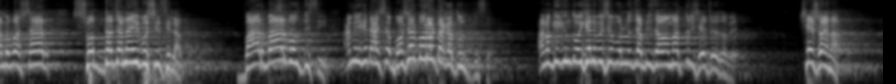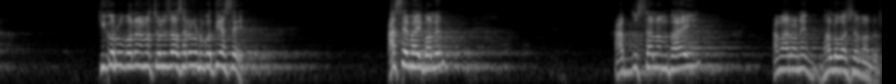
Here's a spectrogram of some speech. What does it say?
ভালোবাসার শ্রদ্ধা জানাই বসেছিলাম। বারবার বলতেছি, আমি এখানে আসা বসার পরেও টাকা তুলতেছে। আমাকে কিন্তু ওইখানে বসে বলল যে, আপনি যাওয়া মাত্রই শেষ হয়ে যাবে। শেষ হয় না। কি করব বলেন, আমার চলে যাওয়া ছাড়া কোনো গতি আছে? আছে ভাই, বলেন। আব্দুল সালাম ভাই আমার অনেক ভালোবাসার মানুষ।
